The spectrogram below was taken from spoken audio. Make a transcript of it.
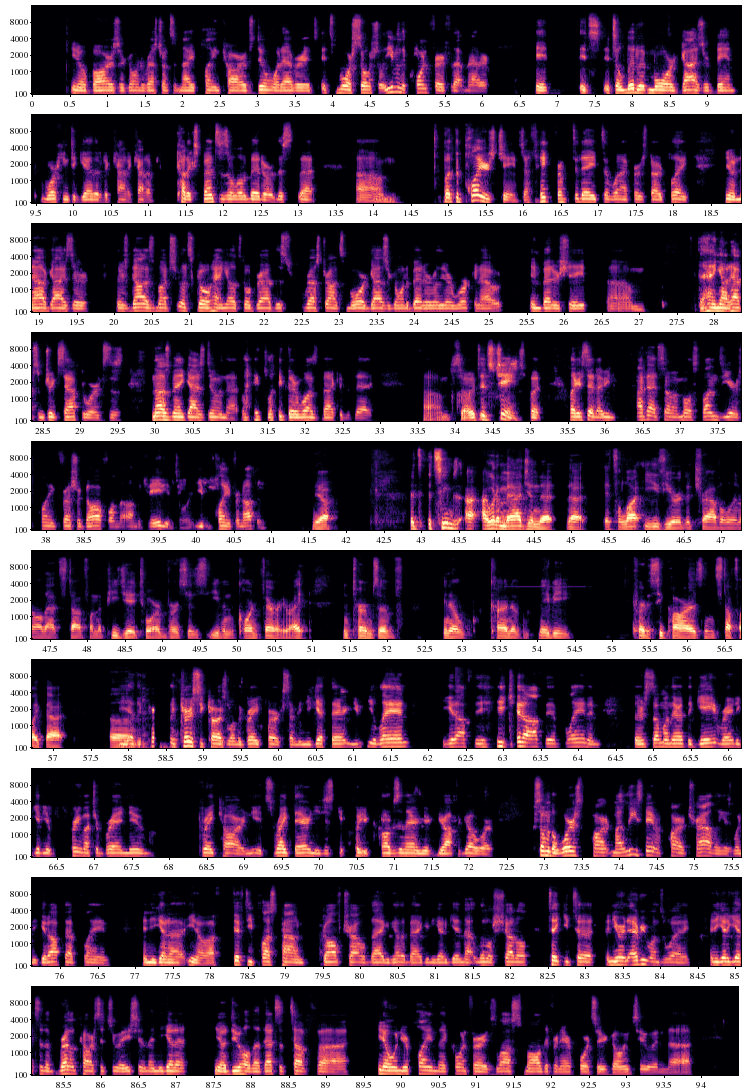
you know bars or going to restaurants at night playing cards doing whatever. It's it's more social. Even the Korn Ferry for that matter it it's it's a little bit more guys are band working together to kind of kind of cut expenses a little bit or this that. Um but the players changed i think from today to when i first started playing. You know now guys are there's not as much let's go hang out let's go grab this restaurants more. Guys are going to bed earlier working out in better shape. Um, to hang out have some drinks afterwards there's not as many guys doing that like like there was back in the day. Um, so it's, it's changed but like i said i mean i've had some of my most fun years playing professional golf on the on the canadian tour even playing for nothing. Yeah. It, it seems, I, I would imagine that, that it's a lot easier to travel and all that stuff on the PGA Tour versus even Korn Ferry, right? In terms of, you know, kind of maybe courtesy cars and stuff like that. Um, yeah, the, the courtesy car is one of the great perks. I mean, you get there, you, you land, you get off the you get off the plane, and there's someone there at the gate ready to give you pretty much a brand new, great car, and it's right there, and you just get, put your clubs in there, and you're, you're off to go. Where some of the worst part, my least favorite part of traveling is when you get off that plane and you get a you know a 50 plus pound golf travel bag in the other bag, and you got to get in that little shuttle, take you to, and you're in everyone's way, and you got to get to the rental car situation, and then you got to you know, do all that. That's a tough, uh, you know, when you're playing the Korn Ferry, there's a lot of small different airports that you're going to, and uh,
